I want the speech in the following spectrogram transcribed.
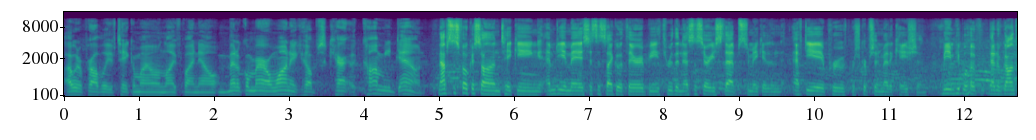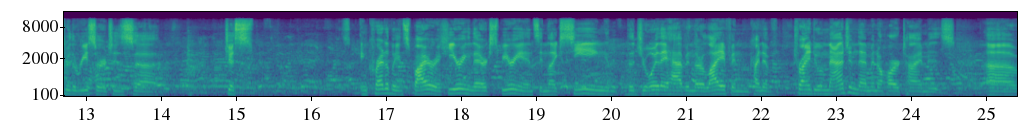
I would have probably have taken my own life by now. Medical marijuana helps calm me down. MAPS is focused on taking MDMA-assisted psychotherapy through the necessary steps to make it an FDA-approved prescription medication. Meeting people have, that have gone through the research is uh, just incredibly inspiring hearing their experience and like seeing the joy they have in their life and kind of trying to imagine them in a hard time is uh,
